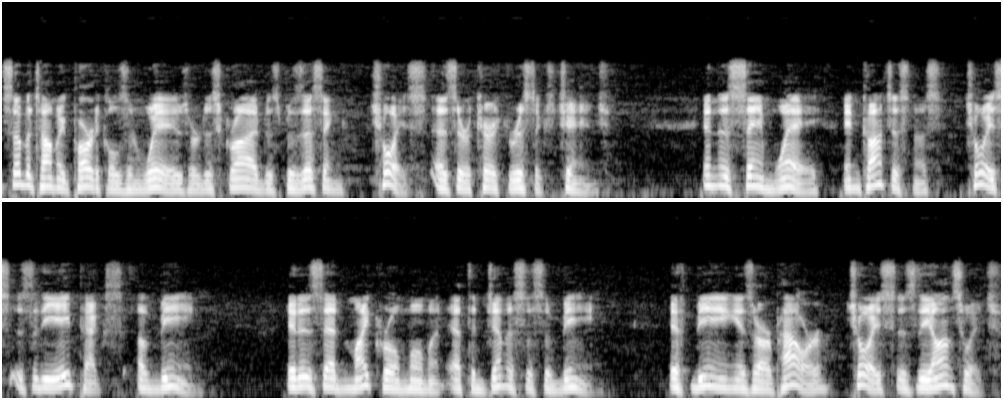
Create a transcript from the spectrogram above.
subatomic particles and waves are described as possessing choice as their characteristics change. In this same way, in consciousness, choice is the apex of being. It is that micro moment at the genesis of being. If being is our power, choice is the on switch.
